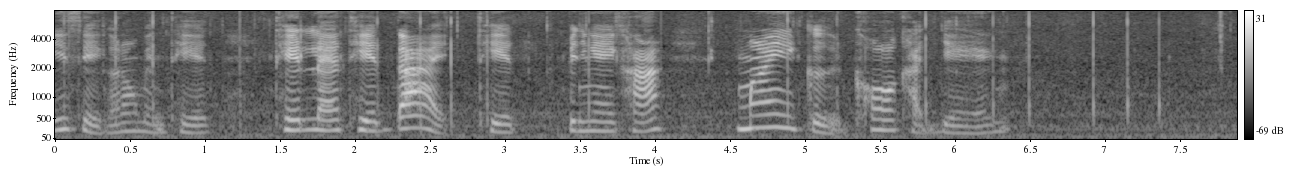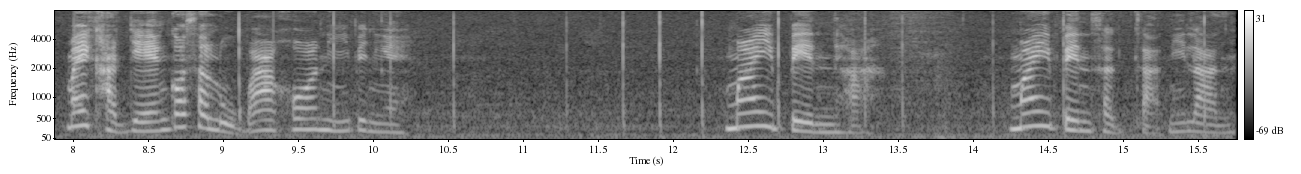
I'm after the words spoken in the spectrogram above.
นี่เศษก็ต้องเป็นเท็จเท็จและเท็จได้เท็จเป็นยังไงคะ ไม่เกิดข้อขัดแย้ง ไม่ขัดแย้งก็สรุปว่าข้อนี้เป็นไง ไม่เป็นค่ะ ไม่เป็นสัจจานิรันดร์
